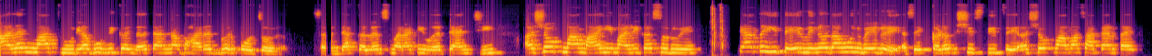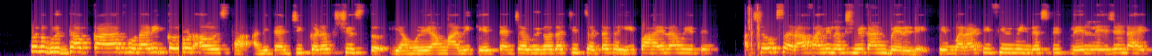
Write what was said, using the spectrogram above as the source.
आनंद माथूर या भूमिकेनं त्यांना भारतभर पोहोचवलं. सध्या कलर्स मराठीवर त्यांची अशोक मामा ही मालिका सुरू आहे. त्यातही ते विनोदाहून वेगळे असे कडक शिस्तीचे अशोक मामा साकारतायत. पण वृद्धापकाळात होणारी करुण अवस्था आणि त्यांची कडक शिस्त यामुळे या मालिकेत त्यांच्या विनोदाची चटकही पाहायला मिळते. अशोक सराफ आणि लक्ष्मीकांत बेर्डे हे मराठी फिल्म इंडस्ट्रीतले लेजंड आहेत.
